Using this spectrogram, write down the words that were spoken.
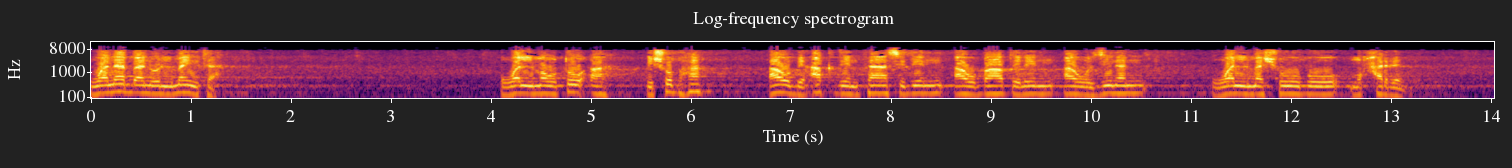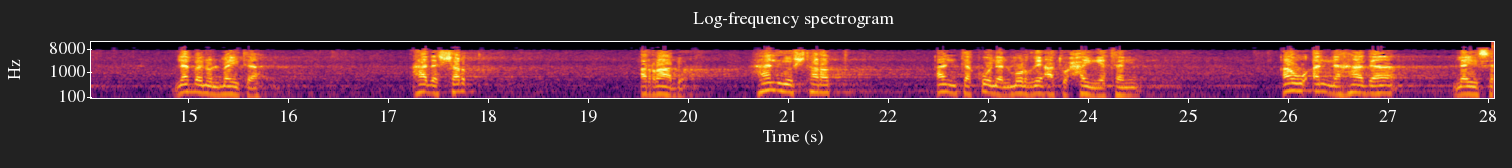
ولبن الميتة والموطوءة بشبهة أو بعقد فاسد أو باطل أو زنا والمشوب محرم. لبن الميتة هذا الشرط الرابع. هل يشترط أن تكون المرضعة حية أو أن هذا ليس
